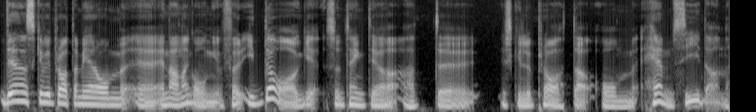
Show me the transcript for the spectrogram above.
det ska vi prata mer om eh, en annan gång, för idag så tänkte jag att eh, vi skulle prata om hemsidan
